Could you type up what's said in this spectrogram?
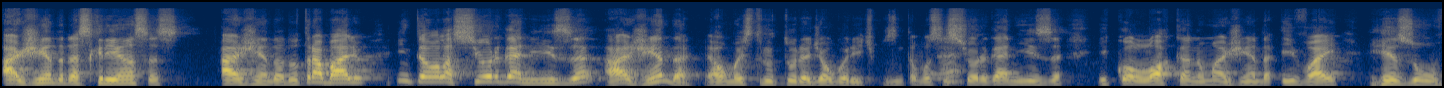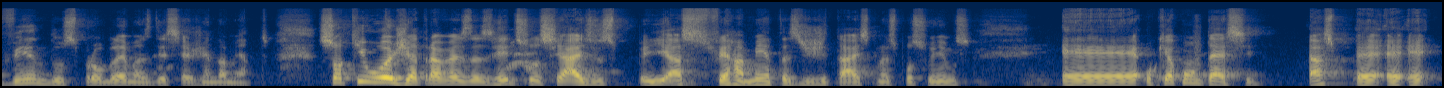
a agenda das crianças, a agenda do trabalho, então ela se organiza. A agenda é uma estrutura de algoritmos, então você é. se organiza e coloca numa agenda e vai resolvendo os problemas desse agendamento. Só que hoje, através das redes sociais os, e as ferramentas digitais que nós possuímos, é, o que acontece? As, é, é, é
